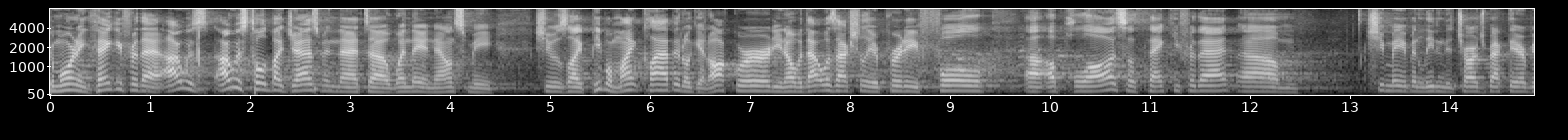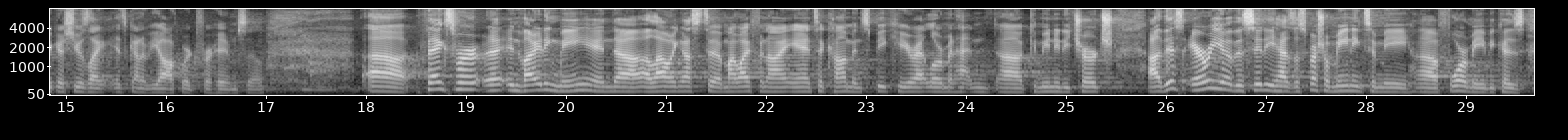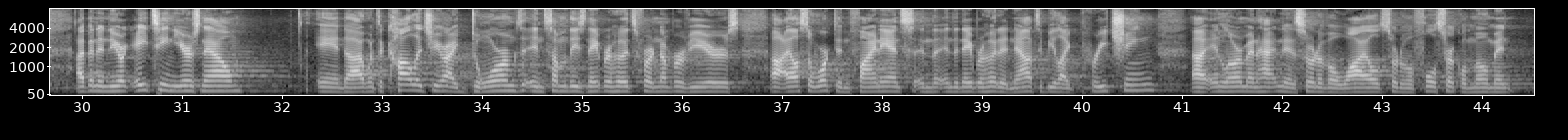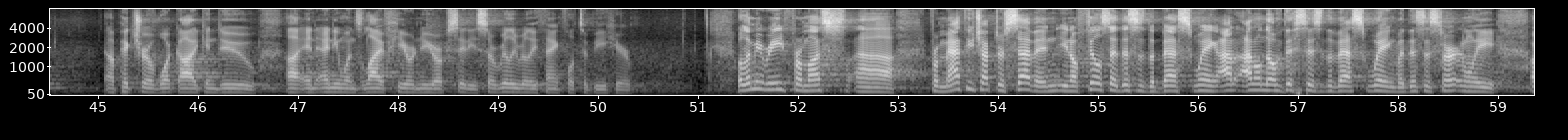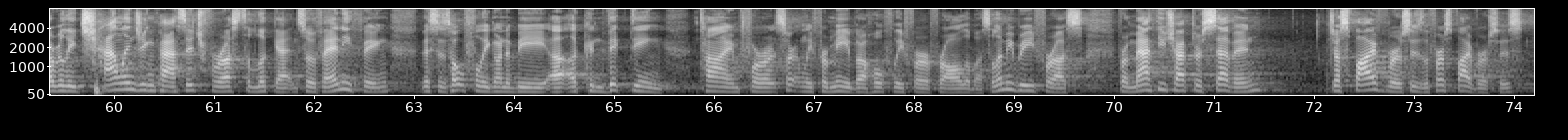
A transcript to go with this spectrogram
Good morning. Thank you for that. I was I was told by Jasmine that uh, when they announced me, she was like, people might clap, it'll get awkward, you know. But that was actually a pretty full uh, applause. So thank you for that. Um, she may have been leading the charge back there because she was like, it's gonna be awkward for him. So. Uh, thanks for uh, inviting me and uh, allowing us to, my wife and I, and to come and speak here at Lower Manhattan uh, Community Church. Uh, this area of the city has a special meaning to me, for me, because I've been in New York 18 years now. And I went to college here. I dormed in some of these neighborhoods for a number of years. I also worked in finance in the, in the neighborhood. And now to be like preaching in Lower Manhattan is sort of a wild, sort of a full circle moment a picture of what God can do uh, in anyone's life here in New York City. So, really, really thankful to be here. Well, let me read from us uh, from Matthew chapter 7. You know, Phil said this is the best swing. I, I don't know if this is the best swing, but this is certainly a really challenging passage for us to look at. And so, if anything, this is hopefully going to be a, a convicting time for certainly for me, but hopefully for, for all of us. So, let me read for us from Matthew chapter 7, just five verses, the first five verses.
